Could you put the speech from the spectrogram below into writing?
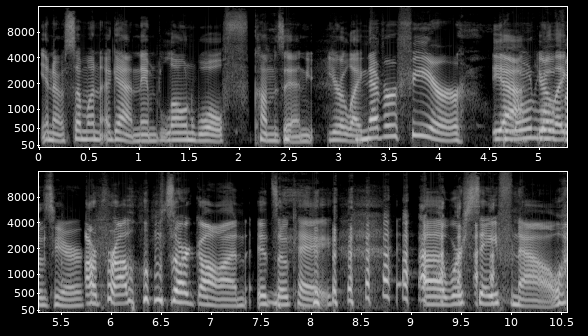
you know, someone again named Lone Wolf comes in. You're like, Never fear. Yeah, Lone you're like, here. our problems are gone. It's okay. uh, we're safe now.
